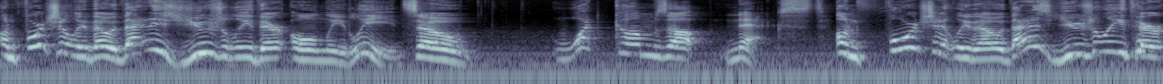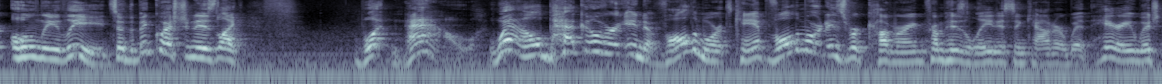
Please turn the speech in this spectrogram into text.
Unfortunately, though, that is usually their only lead, so what comes up next? Unfortunately, though, that is usually their only lead. So the big question is like, what now? Well, back over in Voldemort's camp, Voldemort is recovering from his latest encounter with Harry, which,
